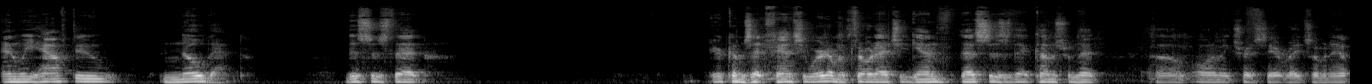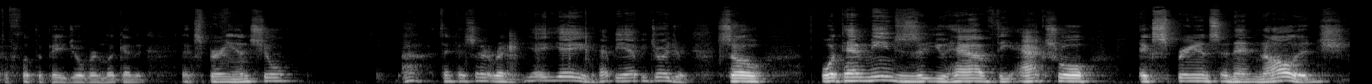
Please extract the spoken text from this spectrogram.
And we have to know that. This is that. Here comes that fancy word. I'm going to throw it at you again. This is that comes from that. Uh, I want to make sure I say it right, so I'm going to have to flip the page over and look at it. Experiential ah, I think I said it right. Yay, yay, happy, happy, joy, joy. So, what that means is that you have the actual experience and that knowledge,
